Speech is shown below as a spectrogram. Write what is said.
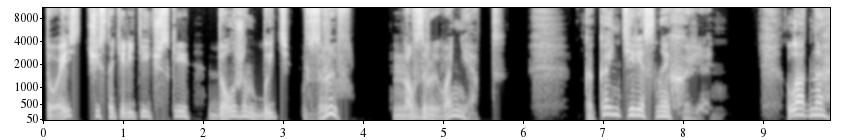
То есть, чисто теоретически, должен быть взрыв но взрыва нет. Какая интересная хрень. Ладно,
